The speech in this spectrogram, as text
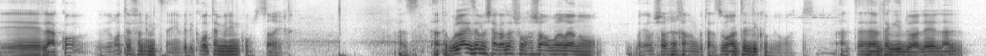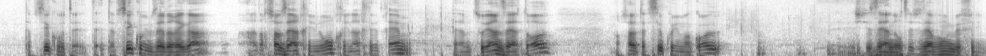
אה, לעקוב, ולראות איפה נמצאים, ולקרוא את המילים כמו שצריך. אז אולי זה מה שהקדוש ברוך הוא אומר לנו, ביום חנוכה תעזרו, אל תדליקו נרות. אל, אל תגידו הלל, אל תפסיקו, ת, תפסיקו עם זה לרגע. עד עכשיו זה היה חינוך, חינכתי אתכם, זה היה מצוין, זה היה טוב. עכשיו תפסיקו עם הכל, שזה, אני רוצה שזה יבוא מבפנים.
